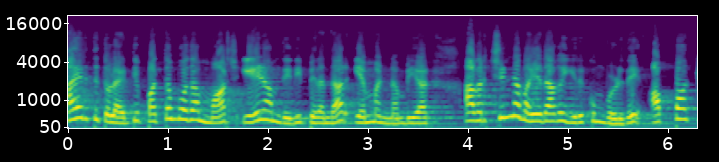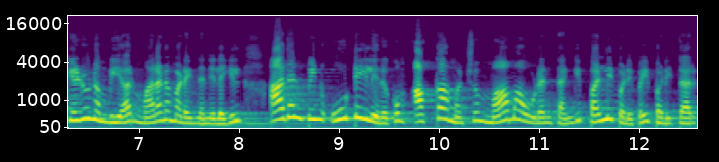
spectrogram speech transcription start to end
ஆயிரத்தி தொள்ளாயிரத்தி பத்தொன்பதாம் மார்ச் ஏழாம் தேதி பிறந்தார் எம் என் நம்பியார். அவர் சின்ன வயதாக இருக்கும் பொழுதே அப்பா கெழு நம்பியார் மரணமடைந்த நிலையில் அதன் பின் ஊட்டியில் இருக்கும் அக்கா மற்றும் மாமாவுடன் தங்கி பள்ளி படிப்பை படித்தார்.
